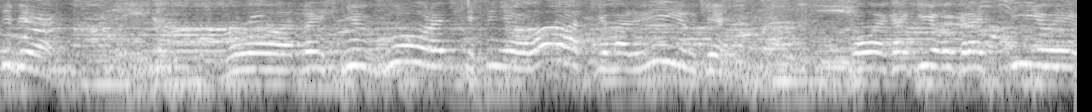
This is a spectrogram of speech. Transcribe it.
себе. Вот, мои снегурочки, синеласки, мальвинки. Ой, какие вы красивые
